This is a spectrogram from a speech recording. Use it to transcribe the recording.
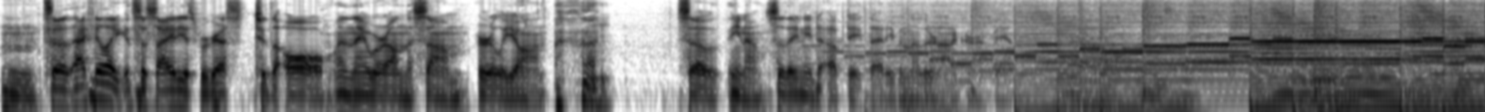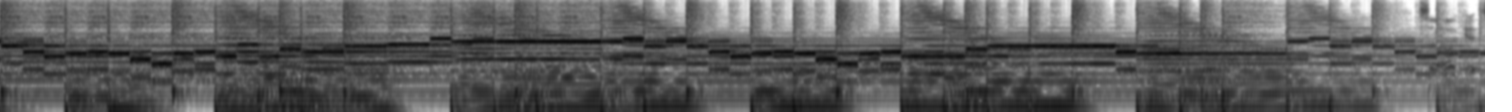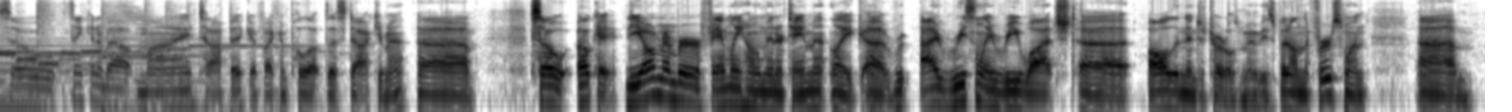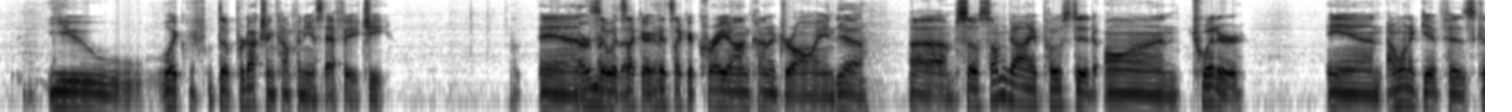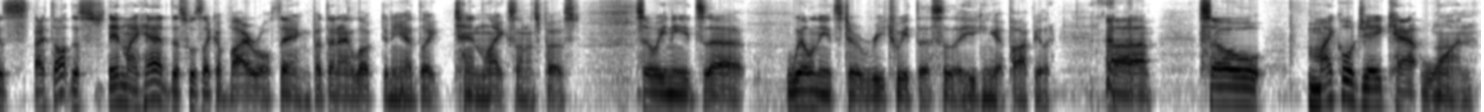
Hmm. So I feel like society has progressed to the all, and they were on the some early on. so you know, so they need to update that, even though they're not a current band. My topic, if I can pull up this document. Uh, so okay, do y'all remember Family Home Entertainment? Like, uh, re- I recently rewatched uh, all the Ninja Turtles movies, but on the first one, um, you like the production company is FHE, and so it's that, like a yeah. it's like a crayon kind of drawing. Yeah. Um, so some guy posted on Twitter, and I want to give his because I thought this in my head this was like a viral thing, but then I looked and he had like ten likes on his post. So he needs uh, Will needs to retweet this so that he can get popular. uh, so Michael J. Cat One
